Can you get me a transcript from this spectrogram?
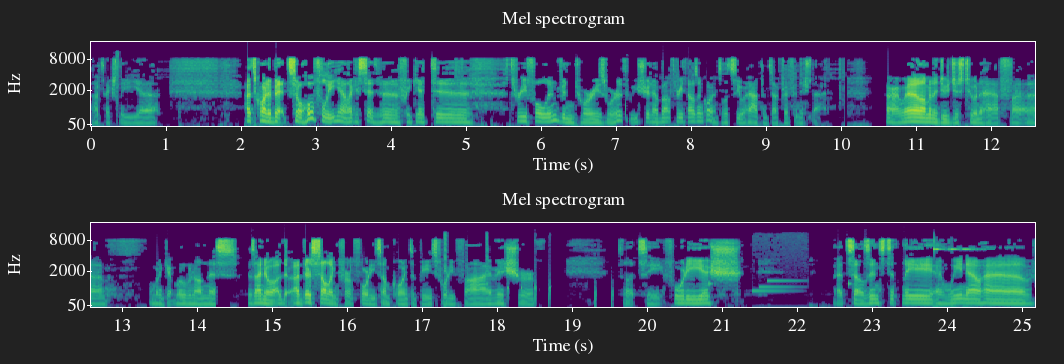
That's actually, uh, that's quite a bit. So hopefully, yeah, like I said, uh, if we get uh, three full inventories worth, we should have about 3,000 coins. Let's see what happens after I finish that. All right, well, I'm going to do just two and a half. Uh, uh I'm going to get moving on this because I know uh, uh, they're selling for 40 some coins a piece, 45 ish, or so let's see, 40 ish. That sells instantly, and we now have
